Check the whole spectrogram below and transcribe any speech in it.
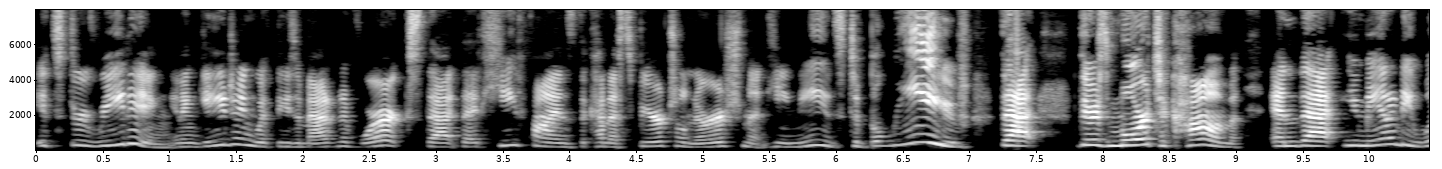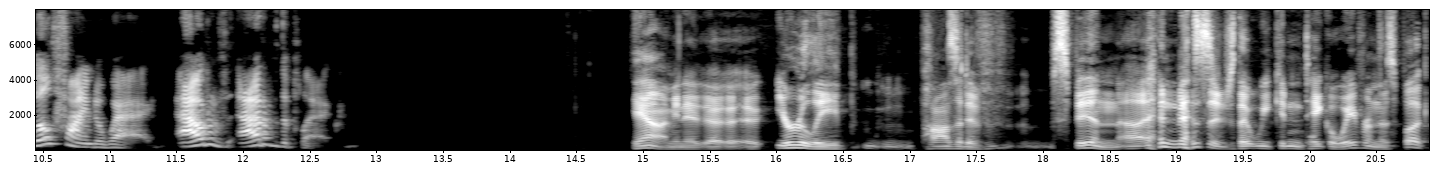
it's through reading and engaging with these imaginative works that that he finds the kind of spiritual nourishment he needs to believe that there's more to come and that humanity will find a way out of out of the plague. Yeah, I mean, a, a eerily positive spin uh, and message that we can take away from this book.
